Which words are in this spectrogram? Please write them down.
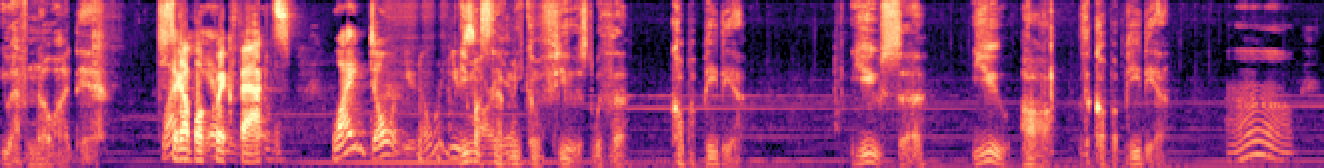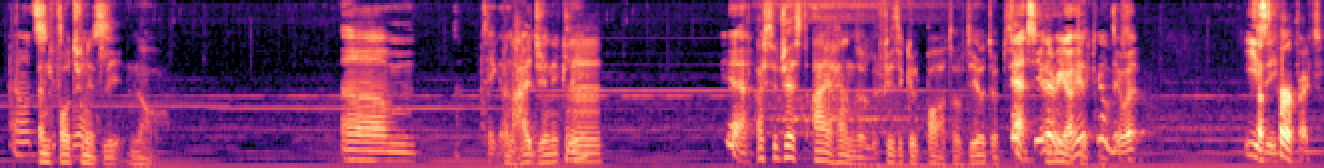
you have no idea. Just a couple yeah, quick wh- facts. Why don't you know what use You must have you? me confused with the Copperpedia. You, sir, you are the Copperpedia. Oh. Yeah, let's get some Unfortunately, no. Um. Take it. And hygienically, Mm, Yeah. I suggest I handle the physical part of the autopsy. Yeah. See, there we and go. you He'll, he'll do notes. it. that's Easy. perfect.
